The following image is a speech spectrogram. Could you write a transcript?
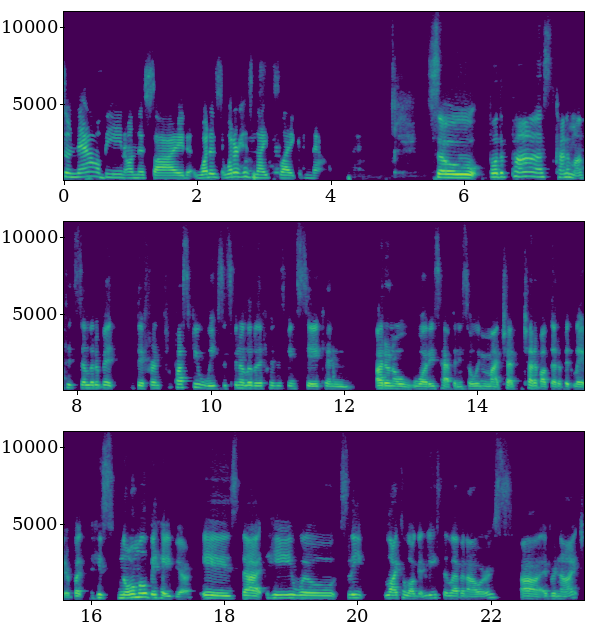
So now being on this side, what is what are his nights like now? So for the past kind of month, it's a little bit different. Past few weeks, it's been a little different. He's been sick and I don't know what is happening. So we might chat, chat about that a bit later. But his normal behavior is that he will sleep like a log, at least 11 hours uh, every night.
